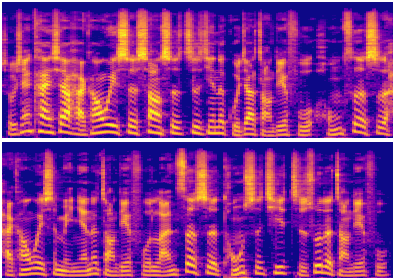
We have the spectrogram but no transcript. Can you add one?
首先看一下海康卫视上市至今的股价涨跌幅，红色是海康卫视每年的涨跌幅，蓝色是同时期指数的涨跌幅。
